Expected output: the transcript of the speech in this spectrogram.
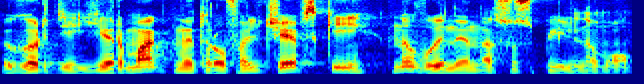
Гордій Єрмак, Дмитро Фальчевський. Новини на Суспільному.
